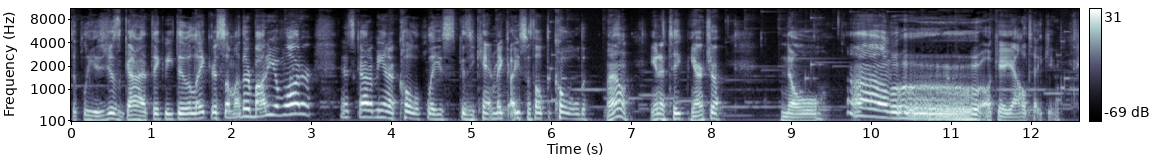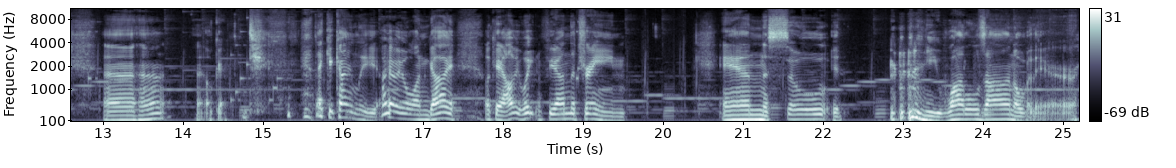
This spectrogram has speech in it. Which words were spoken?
So please, just gotta take me to a lake or some other body of water. And it's gotta be in a cold place, because you can't make ice without the cold. Well, you're gonna take me, aren't you? No. Oh. Okay, I'll take you. Uh-huh. Okay. Thank you kindly. I owe you one guy. Okay, I'll be waiting for you on the train. And so it he waddles on over there.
